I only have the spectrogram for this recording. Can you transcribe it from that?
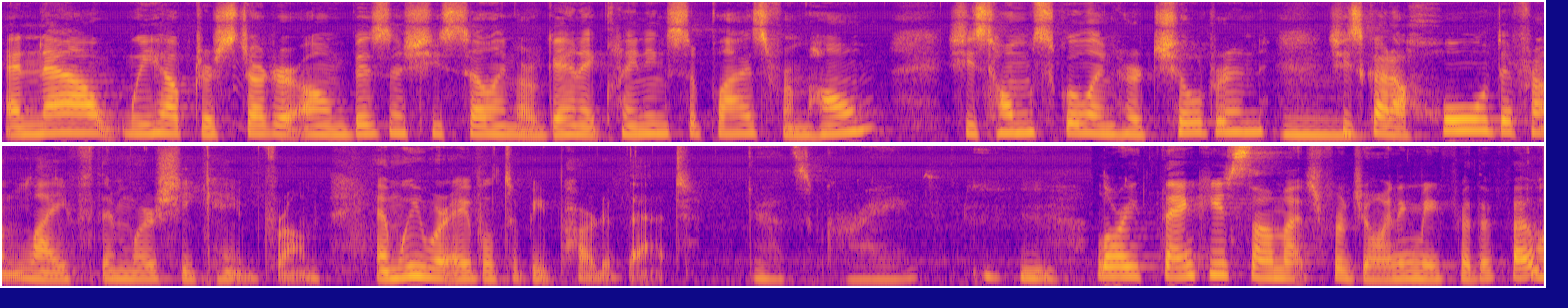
And now we helped her start her own business. She's selling organic cleaning supplies from home. She's homeschooling her children. Mm. She's got a whole different life than where she came from. And we were able to be part of that. That's great. Mm-hmm. Lori, thank you so much for joining me for the focus.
